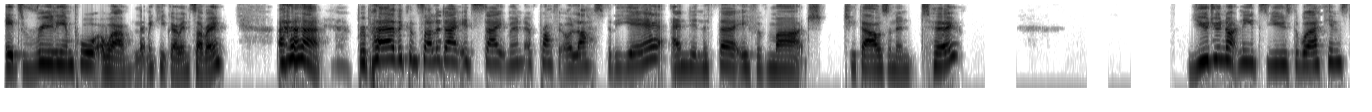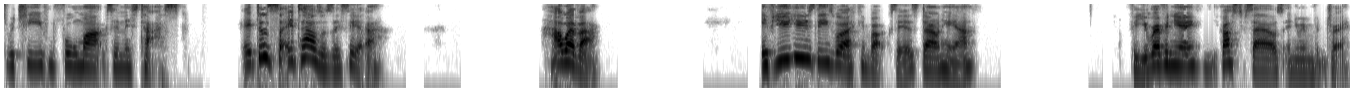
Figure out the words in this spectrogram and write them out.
It's really important. Oh, well, let me keep going. Sorry. Prepare the consolidated statement of profit or loss for the year ending the 30th of March 2002. You do not need to use the workings to achieve full marks in this task. It does, it tells us this here. However, if you use these working boxes down here for your revenue, your cost of sales, and your inventory,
